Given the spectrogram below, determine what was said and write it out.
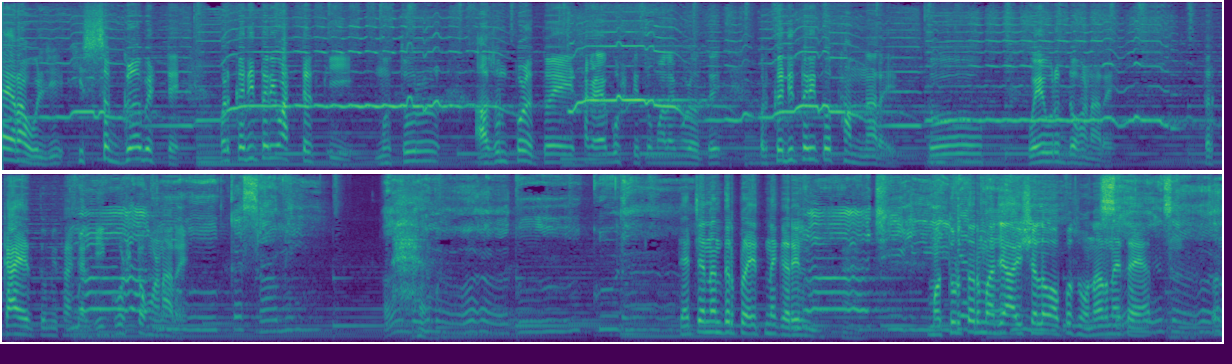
आहे राहुलजी? ही सगळं भेटतंय. पण कधीतरी वाटतंच की मथुर अजून पळतोय सगळ्या गोष्टी तुम्हाला मिळवतोय पण कधीतरी तो थांबणार आहे. तो वयोवृद्ध होणार आहे. तर काय तुम्ही सांगाल? ही गोष्ट होणार आहे. त्याच्यानंतर प्रयत्न करेल. मी मथुर तर माझ्या आयुष्याला वापस होणार नाही तयार. पण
